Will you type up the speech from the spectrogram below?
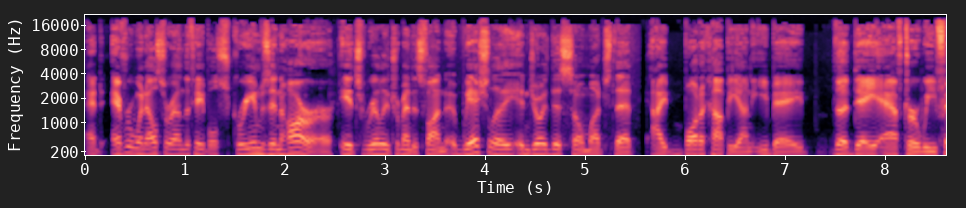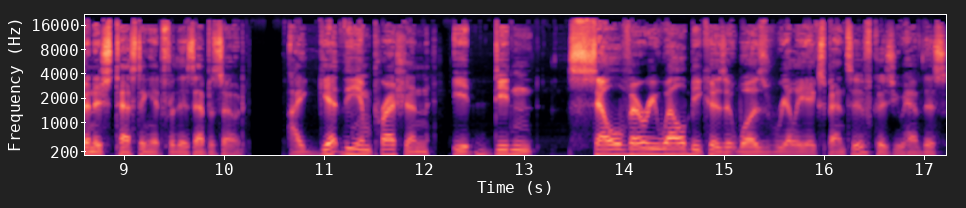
and everyone else around the table screams in horror, it's really tremendous fun. We actually enjoyed this so much that I bought a copy on eBay the day after we finished testing it for this episode. I get the impression it didn't sell very well because it was really expensive because you have this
